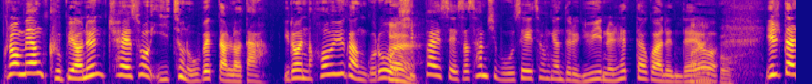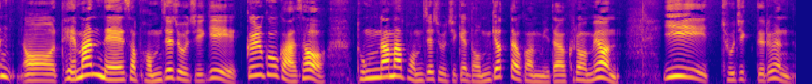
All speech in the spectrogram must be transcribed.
그러면 급여는 최소 2,500달러다. 이런 허위 광고로 네. 18세에서 35세의 청년들을 유인을 했다고 하는데요. 아이고. 일단 어 대만 내에서 범죄 조직이 끌고 가서 동남아 범죄 조직에 넘겼다고 합니다. 그러면 이 조직들은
